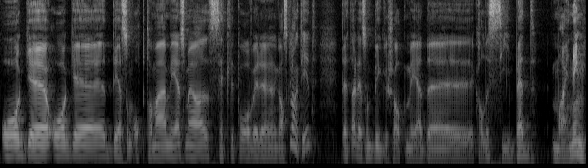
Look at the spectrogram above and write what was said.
Og, eh, og eh, det som opptar meg mer, som jeg har sett litt på over ganske lang tid, dette er det som bygger seg opp med kalles seabed mining.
